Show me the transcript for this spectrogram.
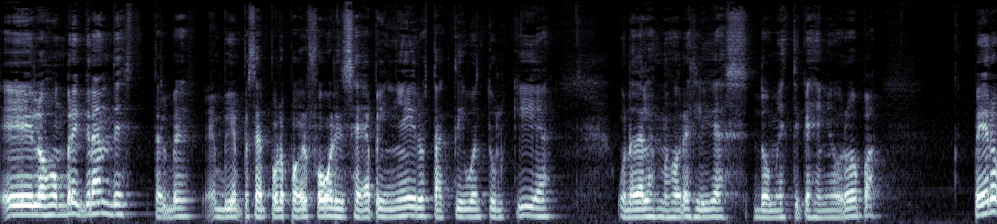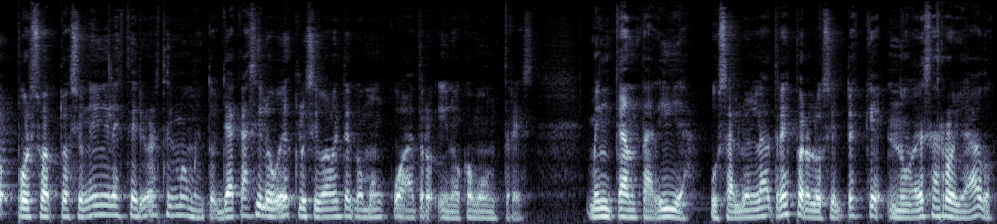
Los hombres grandes, tal vez voy a empezar por los power forward. Isaiah Piñeiro está activo en Turquía, una de las mejores ligas domésticas en Europa. Pero por su actuación en el exterior hasta el momento, ya casi lo veo exclusivamente como un 4 y no como un 3. Me encantaría usarlo en la 3, pero lo cierto es que no ha desarrollado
